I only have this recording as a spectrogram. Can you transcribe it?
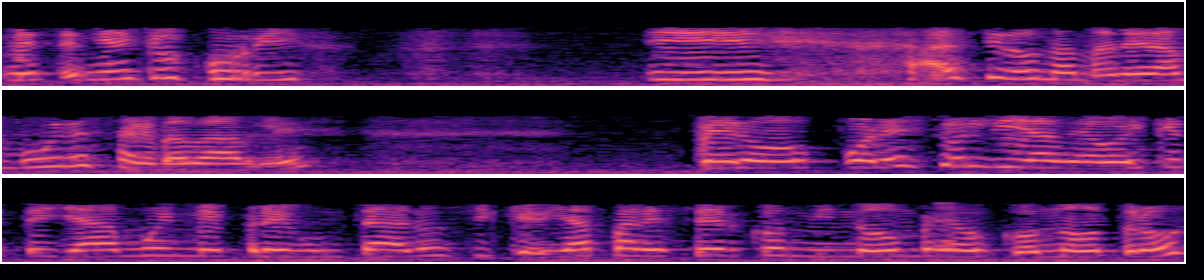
me tenía que ocurrir. Y ha sido una manera muy desagradable, Pero por eso el día de hoy que te llamo y me preguntaron si quería aparecer con mi nombre o con otro,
